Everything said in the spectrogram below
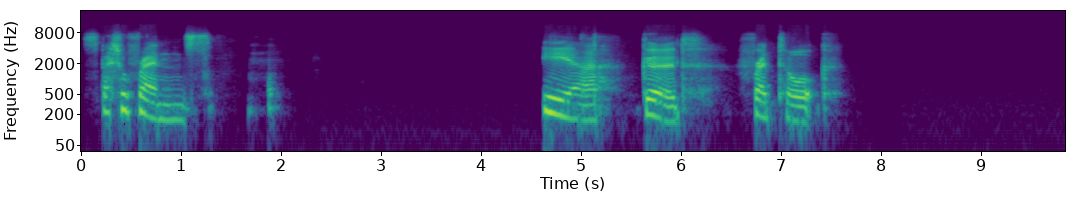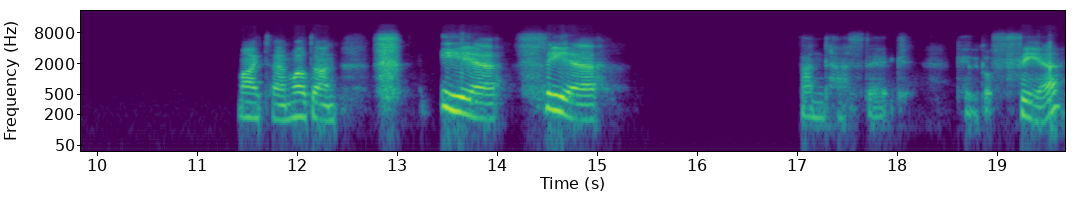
Special friends. Ear. Good. Fred talk. My turn, well done. Ear, fear. Fantastic. Okay, we've got fear.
